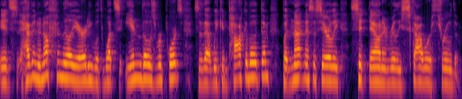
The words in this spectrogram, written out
It's having enough familiarity with what's in those reports so that we can talk about them, but not necessarily sit down and really scour through them.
